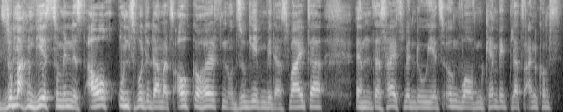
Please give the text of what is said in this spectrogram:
so machen wir es zumindest auch, uns wurde damals auch geholfen und so geben wir das weiter. Ähm, das heißt, wenn du jetzt irgendwo auf dem Campingplatz ankommst,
